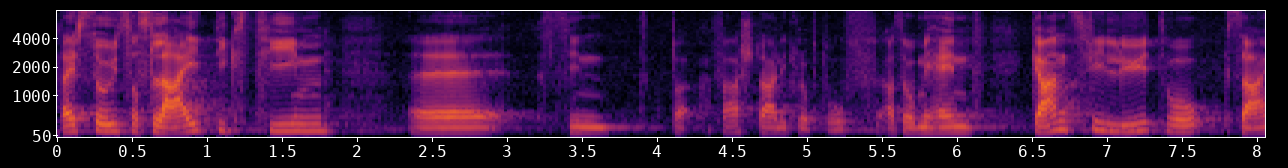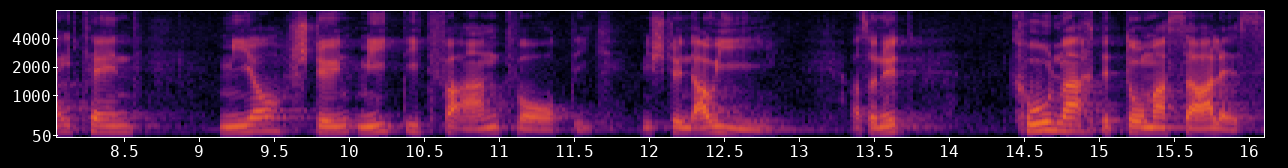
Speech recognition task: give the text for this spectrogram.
Das ist so unser Leitungsteam äh, sind fast alle, glaube drauf. Also wir haben ganz viele Leute, die gesagt haben, wir stehen mit in die Verantwortung. Wir stehen auch ein. Also nicht, cool macht der Thomas alles.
